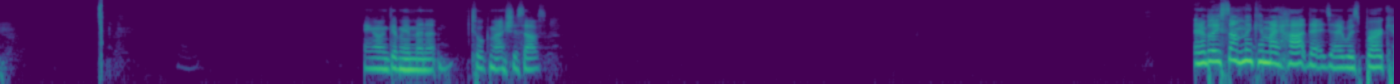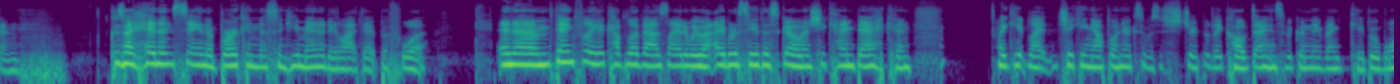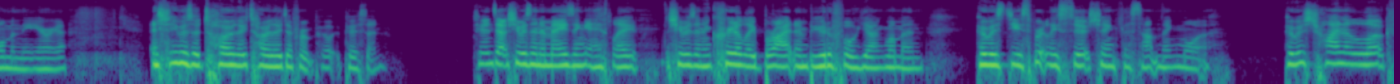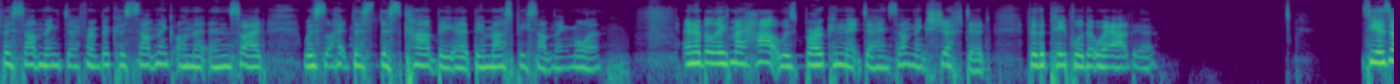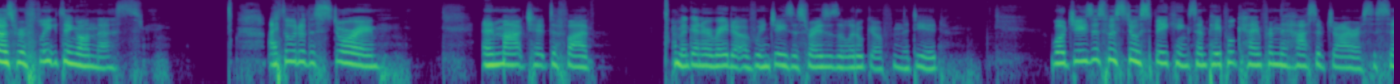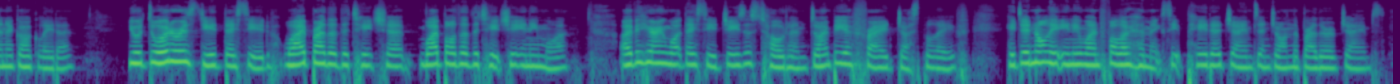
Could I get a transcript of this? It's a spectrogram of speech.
Hang on, give me a minute. Talk amongst yourselves. And I believe something in my heart that day was broken because I hadn't seen a brokenness in humanity like that before. And um, thankfully, a couple of hours later, we were able to see this girl, and she came back, and we kept like checking up on her because it was a stupidly cold day, and so we couldn't even keep her warm in the area. And she was a totally, totally different per- person. Turns out she was an amazing athlete. She was an incredibly bright and beautiful young woman who was desperately searching for something more, who was trying to look for something different because something on the inside was like, this, this can't be it. There must be something more. And I believe my heart was broken that day and something shifted for the people that were out there. See, as I was reflecting on this, I thought of the story in Mark chapter 5. And we're going to read it of when Jesus raises a little girl from the dead. While Jesus was still speaking, some people came from the house of Jairus, the synagogue leader. Your daughter is dead, they said. Why bother the teacher? Why bother the teacher anymore? Overhearing what they said, Jesus told him, Don't be afraid, just believe. He did not let anyone follow him except Peter, James, and John, the brother of James.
